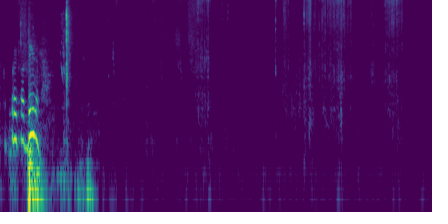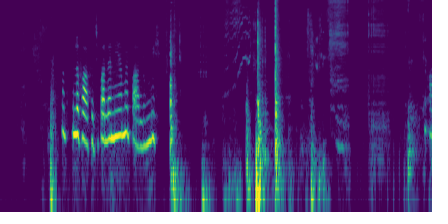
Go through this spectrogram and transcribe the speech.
ਕੱਪੜੇ ਕੱਢ ਹੀ ਲਵਾਂ ਉਹ ਲਿਫਾਫੇ ਚ ਪਾ ਲੈਣੀ ਆ ਮੈਂ ਪਾ ਲੂੰਗੀ। ਆ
